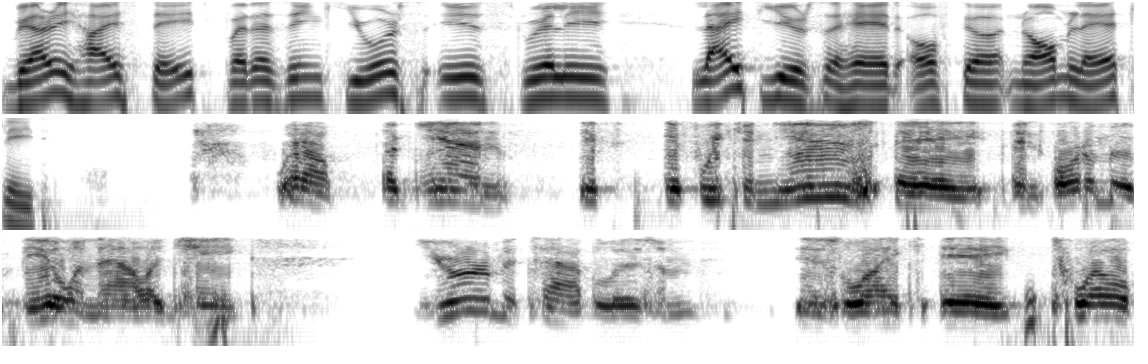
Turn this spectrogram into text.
very high state, but I think yours is really light years ahead of the normal athlete. Well, again, if if we can use a an automobile analogy, your metabolism is like a 12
